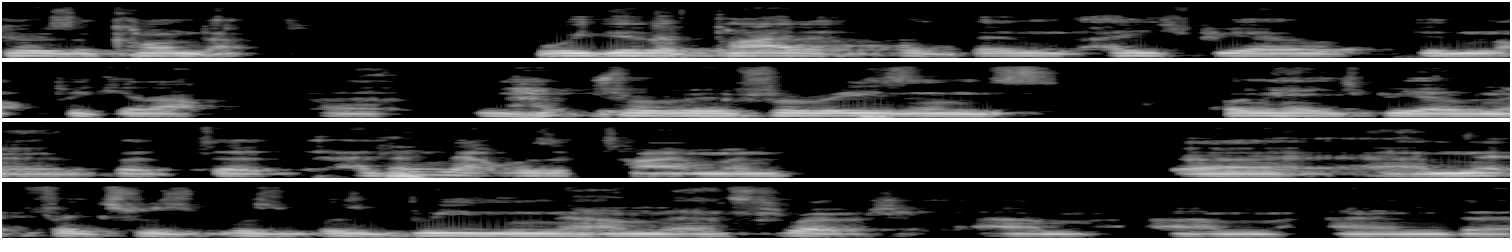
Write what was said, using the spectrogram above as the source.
Codes of Conduct. We did a pilot, but then HBO did not pick it up uh, for for reasons only HBO knows. But uh, I think that was a time when uh, um, Netflix was, was was breathing down their throat, um, um, and uh,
